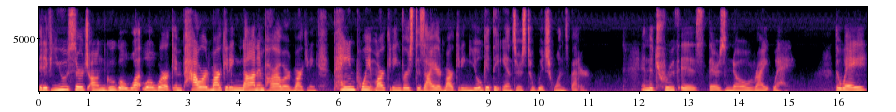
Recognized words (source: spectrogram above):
that if you search on Google what will work, empowered marketing, non empowered marketing, pain point marketing versus desired marketing, you'll get the answers to which one's better. And the truth is, there's no right way. The way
